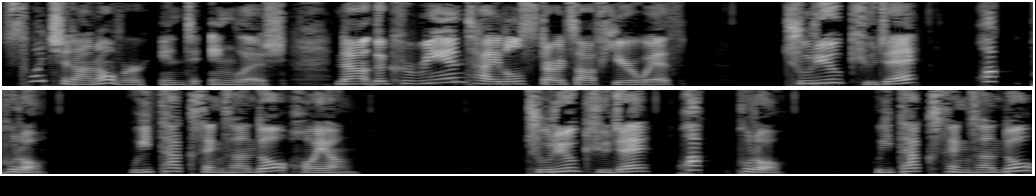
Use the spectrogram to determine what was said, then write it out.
switch it on over into English. Now, the Korean title starts off here with 주류 규제 확 풀어. 위탁 생산도 허용. 주류 규제 확 풀어. 위탁 생산도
